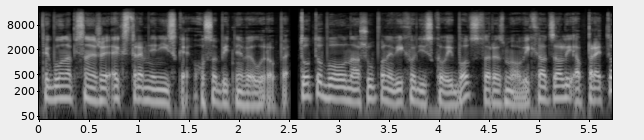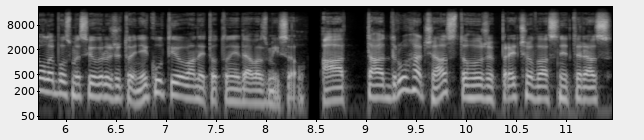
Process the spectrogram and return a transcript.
tak bolo napísané, že je extrémne nízke, osobitne v Európe. Toto bol náš úplne východiskový bod, z ktorého sme ho vychádzali a preto, lebo sme si hovorili, že to je nekultivované, toto nedáva zmysel. A tá druhá časť toho, že prečo vlastne teraz,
